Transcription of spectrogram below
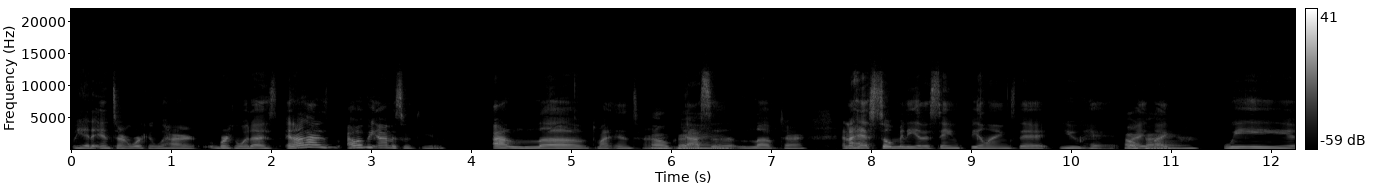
we had an intern working with her, working with us, and I got, I would be honest with you. I loved my intern. Okay. Yasa loved her. And I had so many of the same feelings that you had, right? Like we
